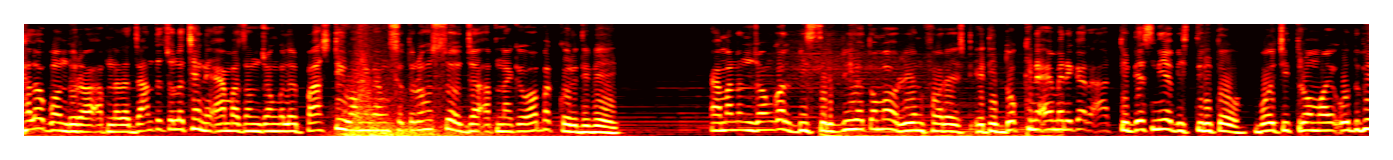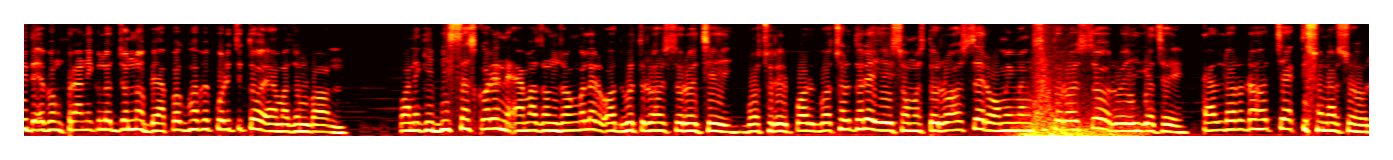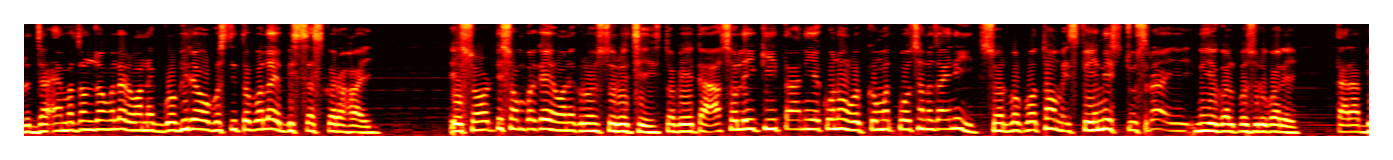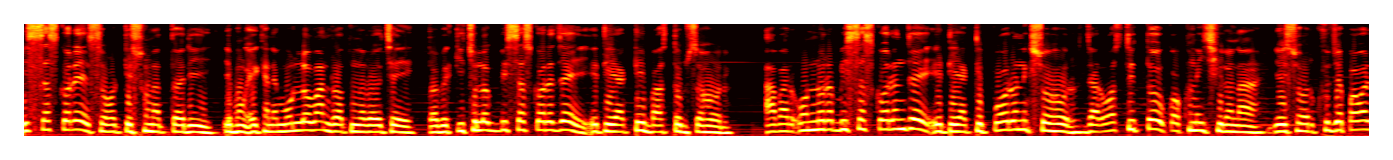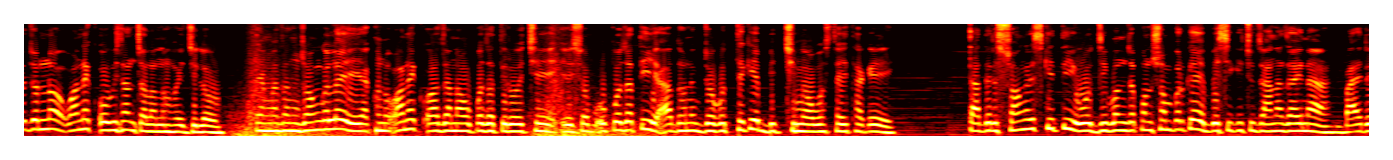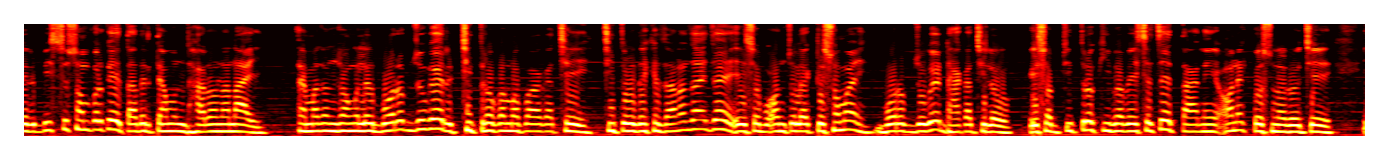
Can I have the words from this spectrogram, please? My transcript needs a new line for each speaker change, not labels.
Hello বন্ধুরা, আপনারা জানতে চলেছেন অ্যামাজন জঙ্গলের পাঁচটি অমীমাংসিত রহস্য যা আপনাকে অবাক করে দিবে। অ্যামাজন জঙ্গল বিশ্বের বৃহত্তম রেন ফরেস্ট। এটি দক্ষিণ আমেরিকার আটটি দেশ নিয়ে বিস্তৃত। বৈচিত্র্যময় উদ্ভিদ এবং প্রাণীগুলোর জন্য ব্যাপকভাবে পরিচিত অ্যামাজন বন। অনেকেই বিশ্বাস করেন অ্যামাজন জঙ্গলের অদ্ভুত রহস্য রয়েছে। বছরের পর বছর ধরে এই সমস্ত রহস্যের অমীমাংসিত রহস্য রয়ে গেছে। এলডোরাডো হচ্ছে একটি সোনার শহর, যা অ্যামাজন জঙ্গলের অনেক গভীরে অবস্থিত বলে বিশ্বাস করা হয়। এই শহরটি সম্পর্কে অনেক রহস্য রয়েছে, তবে এটা আসলেই কি তা নিয়ে কোনো ঐক্যমত পৌঁছানো যায়নি? সর্বপ্রথম স্পেনিশ টুসরা নিয়ে গল্প শুরু করে। তারা বিশ্বাস করে শহরটি সোনার তৈরি এবং এখানে মূল্যবান রত্ন রয়েছে। তবে কিছু লোক বিশ্বাস করে যে এটি একটি বাস্তব শহর। আবার অন্যরা বিশ্বাস করেন যে এটি একটি পৌরাণিক শহর যার অস্তিত্ব কখনোই ছিল না। এই শহর খুঁজে পাওয়ার জন্য অনেক অভিযান চালানো হয়েছিল। অ্যামাজন জঙ্গলে এখন অনেক অজানা উপজাতি রয়েছে। এইসব উপজাতি আধুনিক জগৎ থেকে বিচ্ছিন্ন অবস্থায় থাকে। তাদের সংস্কৃতি ও জীবনযাপন সম্পর্কে বেশি কিছু জানা যায় না। বাইরের বিশ্ব সম্পর্কে তাদের তেমন ধারণা নাই। অ্যামাজন জঙ্গলের বরফ যুগের চিত্রকর্ম পাওয়া গেছে। চিত্র দেখে জানা যায় যে এইসব অঞ্চলে একটি সময় বরফ যুগে ঢাকা ছিল। এইসব চিত্র কীভাবে এসেছে তা নিয়ে অনেক প্রশ্ন রয়েছে।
